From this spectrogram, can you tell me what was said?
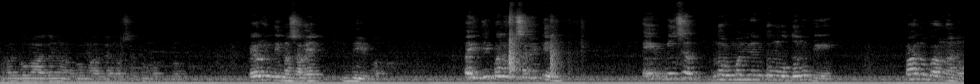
Parang gumagalaw, gumagalaw sa tumutunog. Pero hindi masakit. Hindi po. Ay, hindi pala masakit eh. Eh, minsan normal yung tumutunog eh. Paano ba ang ano?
